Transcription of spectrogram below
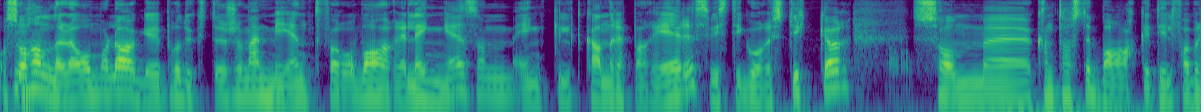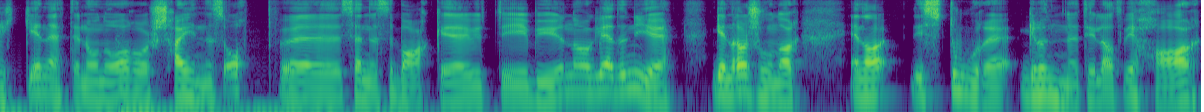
Og så mm. handler det om å lage produkter som er ment for å vare lenge, som enkelt kan repareres hvis de går i stykker som kan tas tilbake til fabrikken etter noen år og shines opp, sendes tilbake ut i byen og glede nye generasjoner. En av de store grunnene til at vi har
